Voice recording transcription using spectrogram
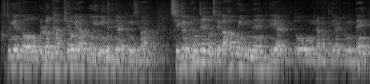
그 중에서 물론 다 기억에 남고 의미 있는 대외 활동이지만 지금 현재도 제가 하고 있는 대외 활동이라면 대외 활동인데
